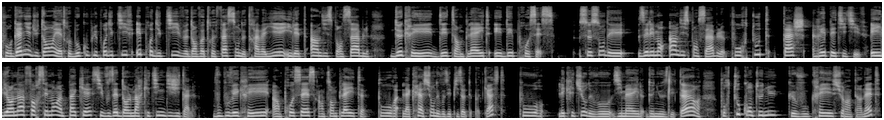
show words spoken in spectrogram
pour gagner du temps et être beaucoup plus productif et productive dans votre façon de travailler, il est indispensable de créer des templates et des process. Ce sont des éléments indispensables pour toute tâche répétitive. Et il y en a forcément un paquet si vous êtes dans le marketing digital. Vous pouvez créer un process, un template pour la création de vos épisodes de podcast, pour l'écriture de vos emails de newsletter, pour tout contenu que vous créez sur Internet,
